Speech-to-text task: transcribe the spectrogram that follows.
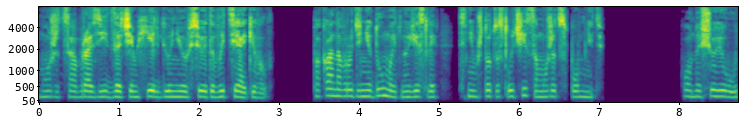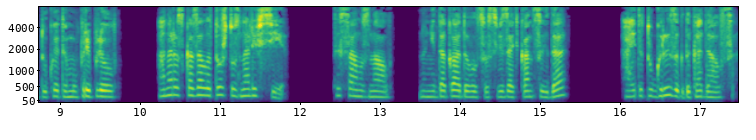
может сообразить, зачем Хельги у нее все это вытягивал. Пока она вроде не думает, но если с ним что-то случится, может вспомнить. Он еще и Уту к этому приплел. Она рассказала то, что знали все. Ты сам знал, но не догадывался связать концы, да? А этот угрызок догадался.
